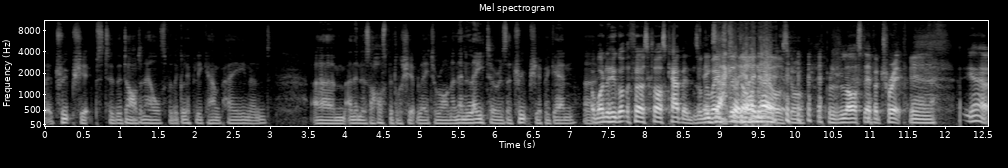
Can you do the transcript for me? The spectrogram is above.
uh, troop ships to the Dardanelles for the Gallipoli campaign and um, and then as a hospital ship later on, and then later as a troop ship again. Uh, I wonder who got the first class cabins on the exactly, way to the Dardanelles for the last ever trip. Yeah. Yeah,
